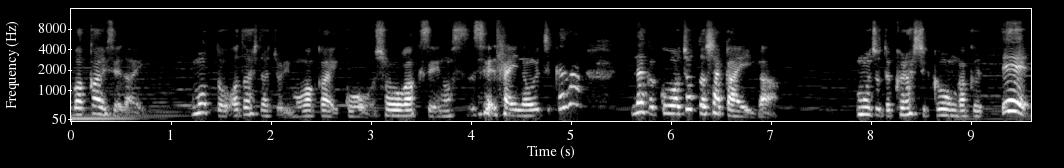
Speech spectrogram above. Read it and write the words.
若い世代、もっと私たちよりも若い、こう、小学生の世代のうちから、なんかこう、ちょっと社会が、もうちょっとクラシック音楽って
